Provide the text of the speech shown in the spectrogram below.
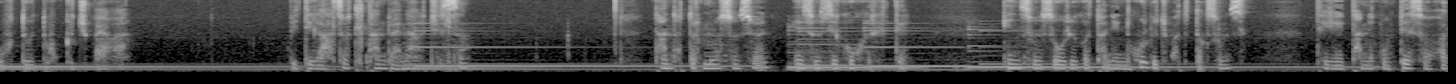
өвдөд үх гэж байгаа. Би тэгээ асуудал танд байна гэж хэлсэн. Тань дотор муу сүнс байна. Энэ сүнсийг хөөх хэрэгтэй. Энэ сүнс өөрийгөө таны нөхөр гэж боддог сүнс Тэгээд таны хүнтэй суухад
